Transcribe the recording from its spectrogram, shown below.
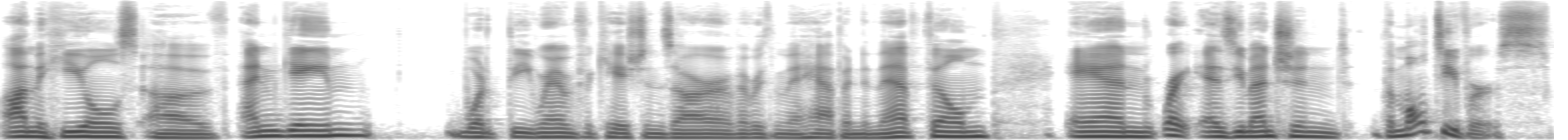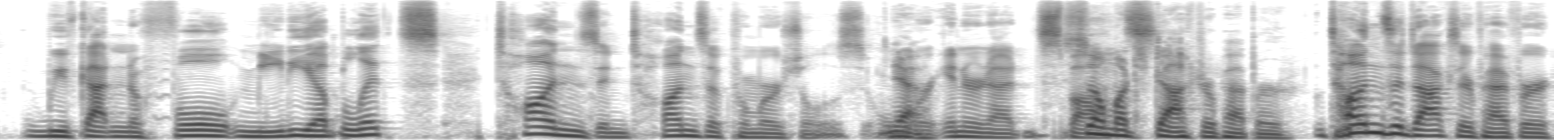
on the heels of Endgame, what the ramifications are of everything that happened in that film, and right as you mentioned, the multiverse. We've gotten a full media blitz, tons and tons of commercials or Yeah. internet spots. So much Dr. Pepper. tons of Dr Pepper.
